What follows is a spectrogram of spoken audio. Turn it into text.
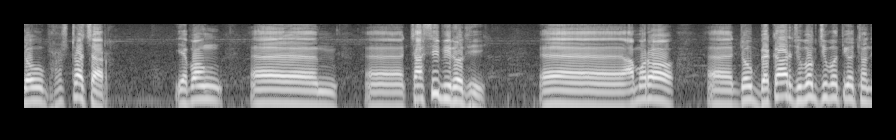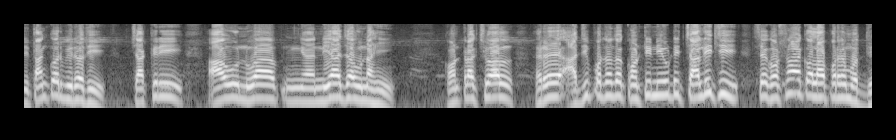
ଯେଉଁ ଭ୍ରଷ୍ଟାଚାର ଏବଂ ଚାଷୀ ବିରୋଧୀ ଆମର जो बेकार युवक युवती अच्छा तर विरोधी ଚାକିରି ଆଉ ନୂଆ ନିଆଯାଉ ନାହିଁ କଣ୍ଟ୍ରାକ୍ଚୁଆଲ୍ରେ ଆଜି ପର୍ଯ୍ୟନ୍ତ କଣ୍ଟିନ୍ୟୁଟି ଚାଲିଛି ସେ ଘୋଷଣା କଲା ପରେ ମଧ୍ୟ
